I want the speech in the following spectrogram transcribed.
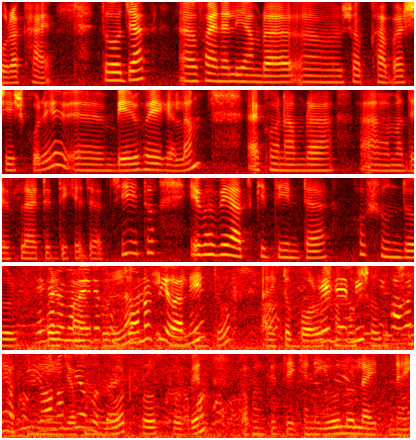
ওরা খায়। তো যাক ফাইনালি আমরা সব খাবার শেষ করে বের হয়ে গেলাম। এখন আমরা আমাদের ফ্ল্যাটের দিকে যাচ্ছি। তো এভাবে আজকের দিনটা খুব সুন্দর এখানে মনে হয় এটা খুব জনপ্রিয়, আনিস। কিন্তু আরেকটা বড় সমস্যা হচ্ছে আপনি যখন রোড ক্রস করবেন তখন কিন্তু এখানে ইয়েলো লাইট নাই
